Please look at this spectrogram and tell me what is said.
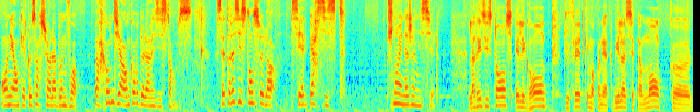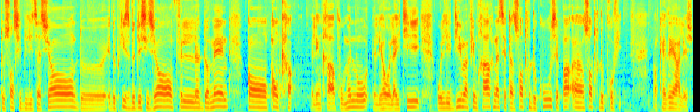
on est en quelque sorte sur la bonne voie. Par contre, il y a encore de la résistance. Cette résistance-là, si elle persiste, la résistance, elle est grande du fait que Kabila, c'est un manque euh, de sensibilisation de, et de prise de décision dans le domaine qu'on craint. اللي نخافوا منه اللي هو الاي تي واللي ديما في مخاخنا سي ان سونتر دو كو سي با ان سونتر دو بروفي دونك هذا علاش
